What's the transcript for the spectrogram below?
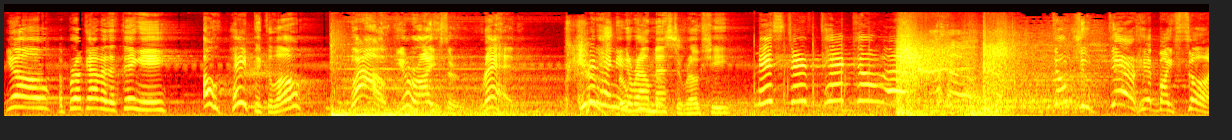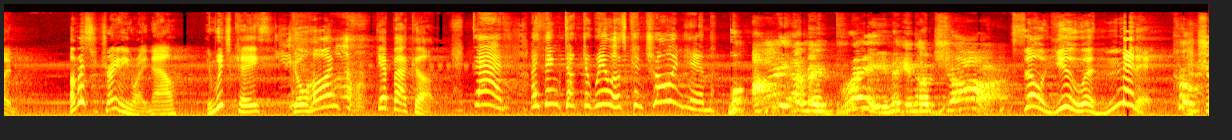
Yo, I broke out of the thingy. Oh, hey, Piccolo. Wow, your eyes are red. You've been hanging around Master Roshi. Mr. Piccolo! Don't you dare hit my son! Unless you're training right now. In which case, Gohan, get back up. Dad, I think Dr. Wheelo's controlling him. Well, I am a brain in a jar. So you admit it! Coach,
